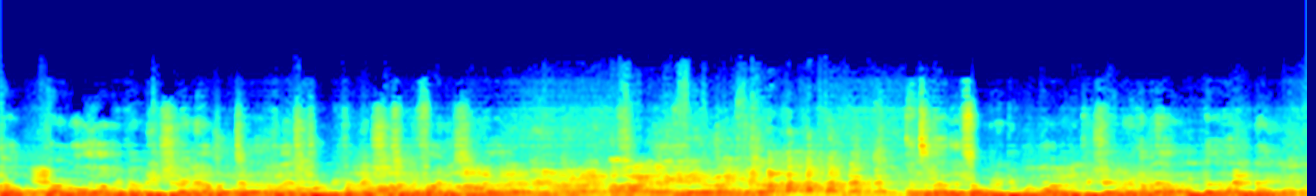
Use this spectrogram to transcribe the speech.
Well, we're only on Reverb Nation right now, but uh, Blue and Reverb Nation, so you can find us. And, uh, and, uh, that's about it. So we're going to do one more. I appreciate everybody coming out, and uh, have a good night.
